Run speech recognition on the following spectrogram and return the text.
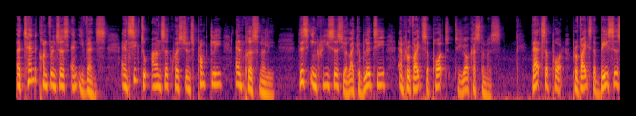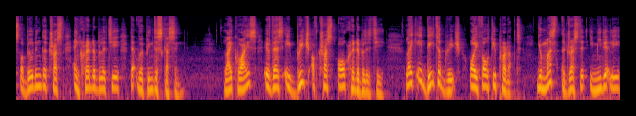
attend conferences and events, and seek to answer questions promptly and personally this increases your likability and provides support to your customers. That support provides the basis for building the trust and credibility that we've been discussing. Likewise, if there's a breach of trust or credibility, like a data breach or a faulty product, you must address it immediately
